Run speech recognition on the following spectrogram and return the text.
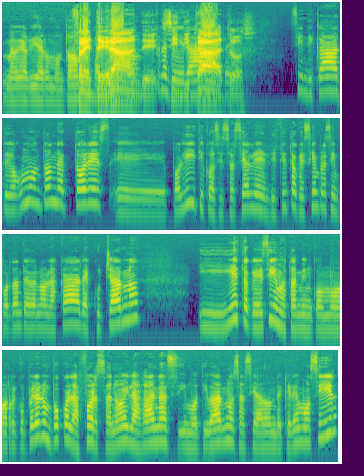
me voy a olvidar un montón. Frente. Grande, Frente sindicatos. un montón de actores eh, políticos y sociales del distrito que siempre es importante vernos las caras, escucharnos. Y esto que decimos también, como recuperar un poco la fuerza, ¿no? Y las ganas y motivarnos hacia donde queremos ir.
